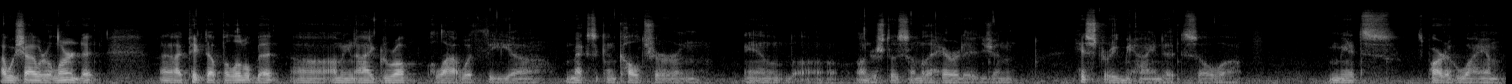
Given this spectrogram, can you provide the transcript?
I wish I would have learned it. Uh, I picked up a little bit. Uh, I mean, I grew up a lot with the uh, Mexican culture and and uh, understood some of the heritage and history behind it. So, uh, I mean, it's it's part of who I am.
